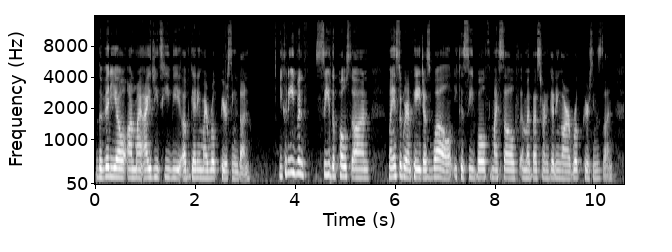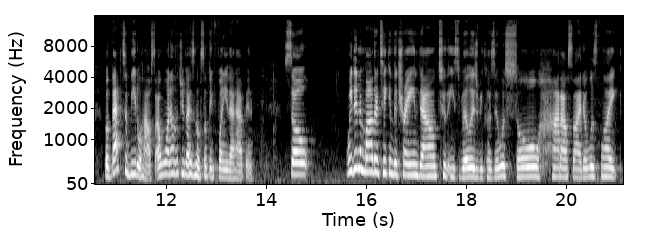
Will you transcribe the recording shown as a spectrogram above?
the video on my IGTV of getting my rook piercing done. You could even see the post on my Instagram page as well. You could see both myself and my best friend getting our rook piercings done. But back to Beetle House. I want to let you guys know something funny that happened. So we didn't bother taking the train down to the East Village because it was so hot outside. It was like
